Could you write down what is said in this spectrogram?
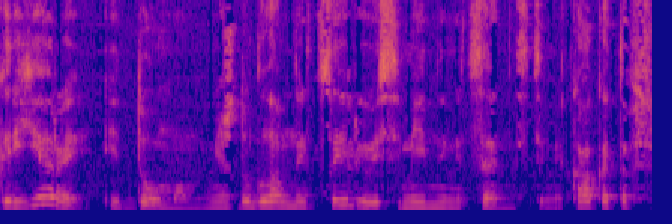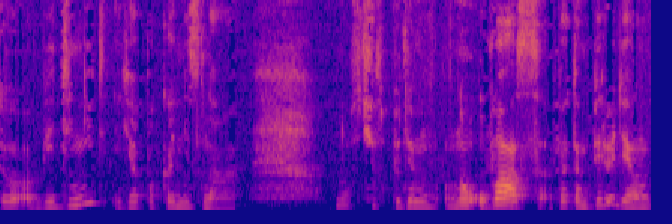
карьерой и домом, между главной целью и семейными ценностями. Как это все объединить, я пока не знаю. Ну, сейчас будем... Но у вас в этом периоде, я вам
